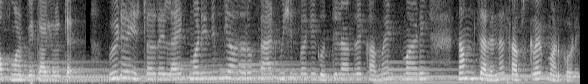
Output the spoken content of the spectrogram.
ಆಫ್ ಮಾಡಬೇಕಾಗಿರುತ್ತೆ. ವಿಡಿಯೋ ಇಷ್ಟ ಆದರೆ ಲೈಕ್ ಮಾಡಿ, ನಿಮಗೆ ಯಾವ್ದಾದ್ರು ಫ್ಯಾಟ್ ಮಿಷಿನ್ ಬಗ್ಗೆ ಗೊತ್ತಿಲ್ಲ ಅಂದರೆ ಕಮೆಂಟ್ ಮಾಡಿ, ನಮ್ಮ ಚಾನಲ್ನ ಸಬ್ಸ್ಕ್ರೈಬ್ ಮಾಡ್ಕೊಳ್ಳಿ.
